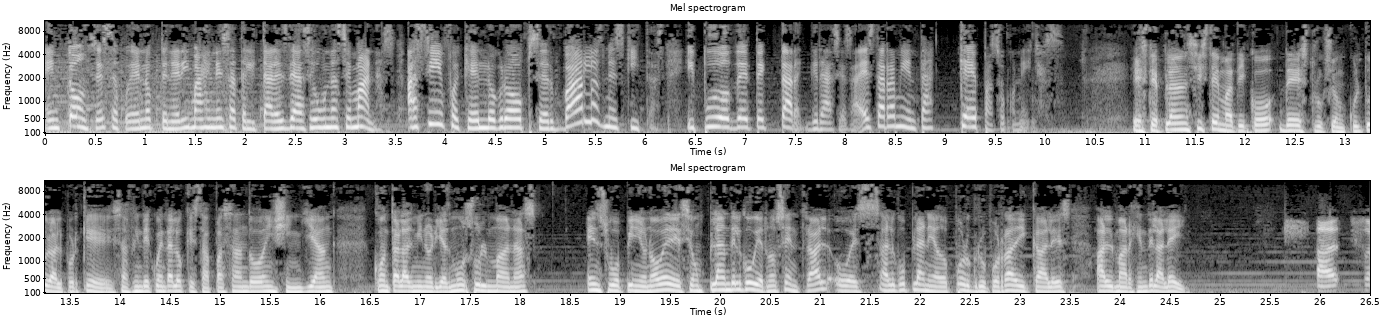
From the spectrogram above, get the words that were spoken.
Entonces se pueden obtener imágenes satelitales de hace unas semanas. Así fue que él logró observar las mezquitas y pudo detectar, gracias a esta herramienta, qué pasó con ellas. Este plan sistemático de destrucción cultural, porque es a fin de cuentas lo que está pasando en Xinjiang contra las minorías musulmanas, en su opinión, obedece a un plan del gobierno central o es algo planeado por grupos radicales al margen de la ley? Uh, so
